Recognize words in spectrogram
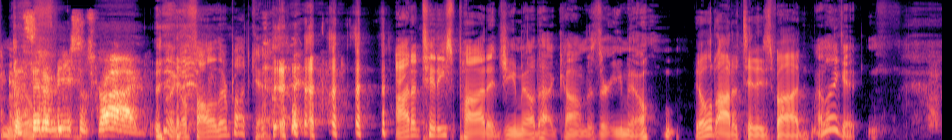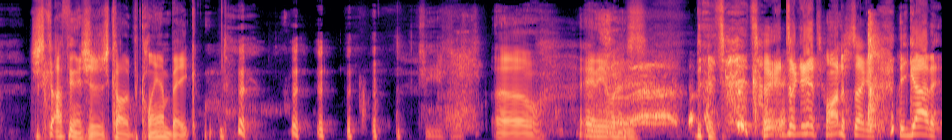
gonna go- Consider me subscribed. I'm go follow their podcast. Odditittiespod at gmail.com is their email. The old audit titties pod. I like it. Just, I think they should just call it the clam bake. Jesus. Oh, anyways, it took, it took Antoine a second. He got it.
